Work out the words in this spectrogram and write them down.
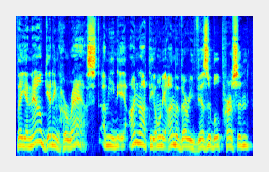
they are now getting harassed. I mean, I'm not the only, I'm a very visible person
